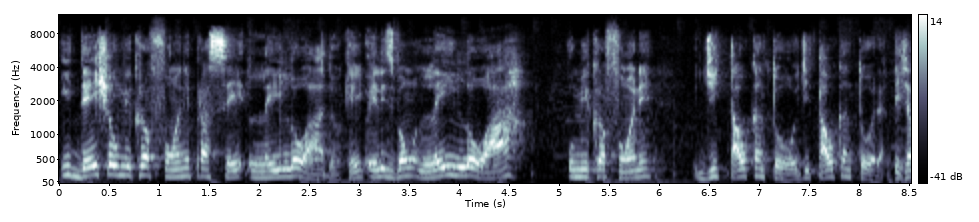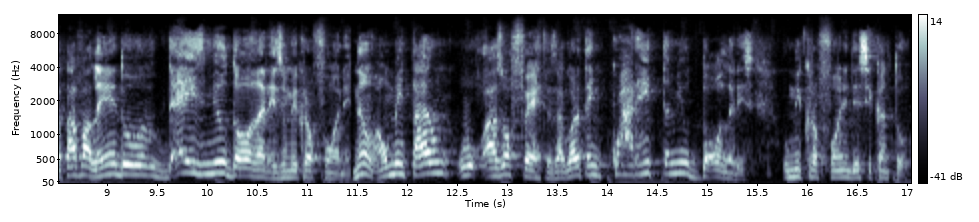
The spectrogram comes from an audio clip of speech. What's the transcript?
e deixa o microfone para ser leiloado, ok? Eles vão leiloar o microfone de tal cantor, de tal cantora. E já tá valendo 10 mil dólares o microfone. Não, aumentaram o, as ofertas, agora tem 40 mil dólares o microfone desse cantor.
